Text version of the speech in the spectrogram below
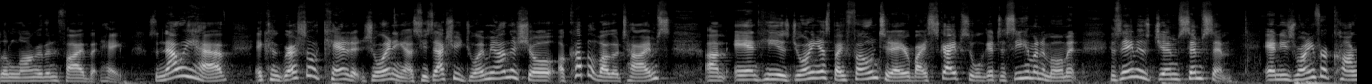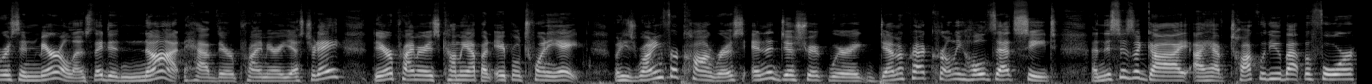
little longer than five, but hey. So now we have a congressional candidate joining us. He's actually joined me on the show a couple of other times, um, and he is joining us by phone today or by Skype, so we'll get to see him in a moment. His name is Jim Simpson, and he's running for Congress in Maryland. So they did not have their primary yesterday. Their primary is coming up on April 28th, but he's running for Congress in a district where a Democrat currently holds that seat, and this is a guy I have talked with you about before.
